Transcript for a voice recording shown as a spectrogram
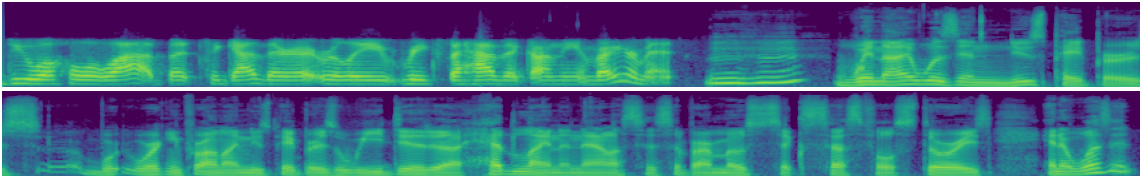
do a whole lot, but together it really wreaks a havoc on the environment. Mm-hmm. When I was in newspapers, w- working for online newspapers, we did a headline analysis of our most successful stories, and it wasn't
